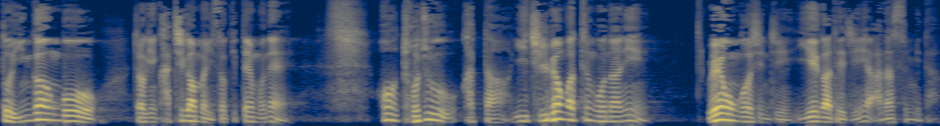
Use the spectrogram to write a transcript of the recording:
또 인과응보적인 가치관만 있었기 때문에 어, 저주 같다. 이 질병 같은 고난이 왜 온 것인지 이해가 되지 않았습니다.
